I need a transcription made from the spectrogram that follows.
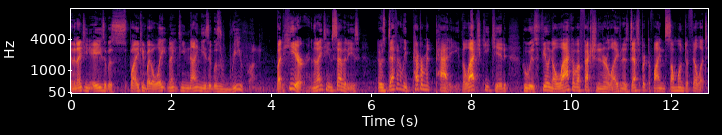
In the 1980s, it was Spike, and by the late 1990s, it was Rerun. But here, in the 1970s, it was definitely Peppermint Patty, the latchkey kid who is feeling a lack of affection in her life and is desperate to find someone to fill it.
